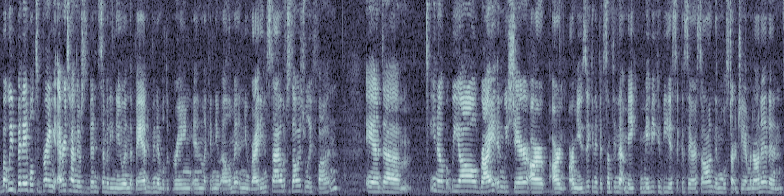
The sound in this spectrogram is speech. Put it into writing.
but we've been able to bring every time there's been somebody new in the band, we've been able to bring in like a new element, a new writing style, which is always really fun, and um, you know, but we all write and we share our our, our music, and if it's something that may, maybe could be a Sick of Sarah song, then we'll start jamming on it, and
